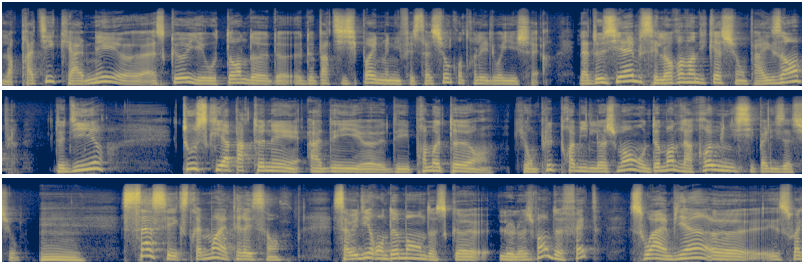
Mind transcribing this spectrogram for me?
leur pratique qui a amené euh, à ce qu'il y ait autant de, de- de participants à une manifestation contre les loyers chers? La deuxième, c'est leur revendication, par exemple, de dire tout ce qui appartenait à des, euh, des promoteurs qui ont plus de 3000 logements, on demande la remunicipalisation. Hmm. Ça, c'est extrêmement intéressant. Ça veut dire on demande ce que le logement, de fait, soit un bien, euh, soit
